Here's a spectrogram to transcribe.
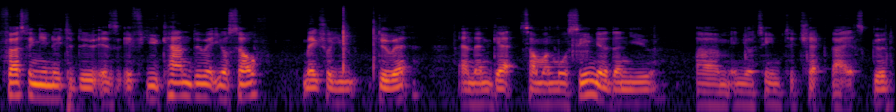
First thing you need to do is if you can do it yourself make sure you do it and then get someone more senior than you um, in your team to check that it's good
